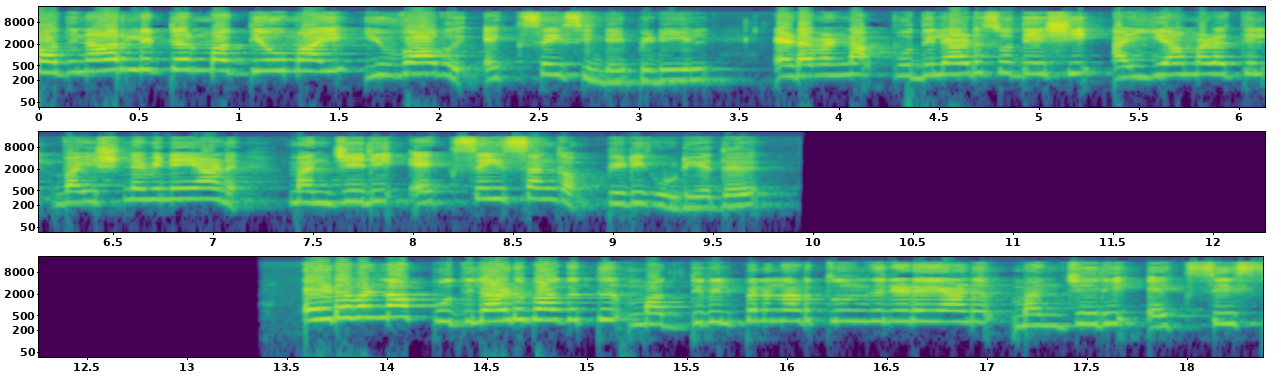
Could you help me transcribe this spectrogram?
പതിനാറ് ലിറ്റർ മദ്യവുമായി യുവാവ് എക്സൈസിന്റെ പിടിയിൽ. എടവണ്ണ പുതിലാട് സ്വദേശി അയ്യാമളത്തിൽ വൈഷ്ണവിനെയാണ് മഞ്ചേരി എക്സൈസ് സംഘം പിടികൂടിയത്. എടവണ്ണ പുതിലാട് ഭാഗത്ത് മദ്യവിൽപ്പന നടത്തുന്നതിനിടെയാണ് മഞ്ചേരി എക്സൈസ്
